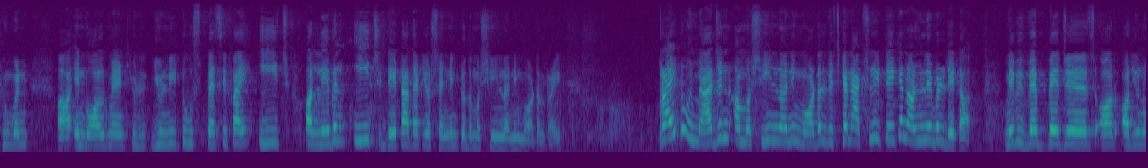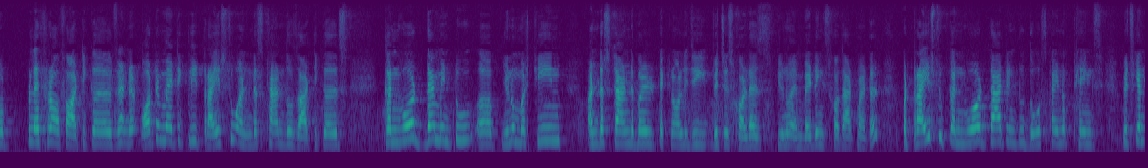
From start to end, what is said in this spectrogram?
human uh, involvement. You'll, you'll need to specify each or label each data that you're sending to the machine learning model, right? Try to imagine a machine learning model which can actually take an unlabeled data, maybe web pages or, or you know, plethora of articles and it automatically tries to understand those articles, convert them into, uh, you know, machine understandable technology, which is called as, you know, embeddings for that matter, but tries to convert that into those kind of things which can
